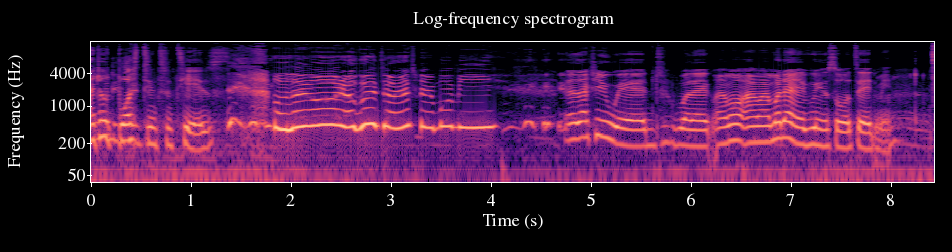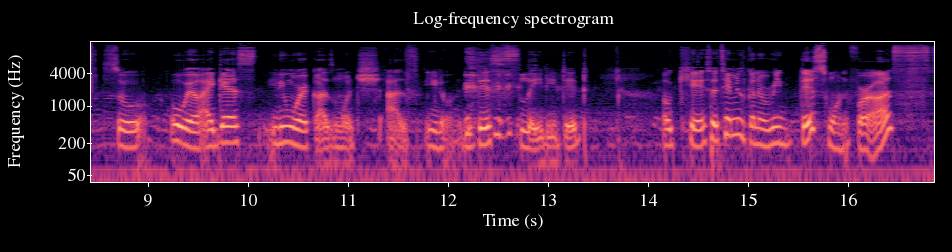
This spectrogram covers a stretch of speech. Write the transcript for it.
I just burst into tears. I was like, Oh, they're going to arrest my mommy. it was actually weird. But like my mom and my mother even insulted me. So oh well, I guess it didn't work as much as, you know, this lady did. Okay, so Temi's gonna read this one for us.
